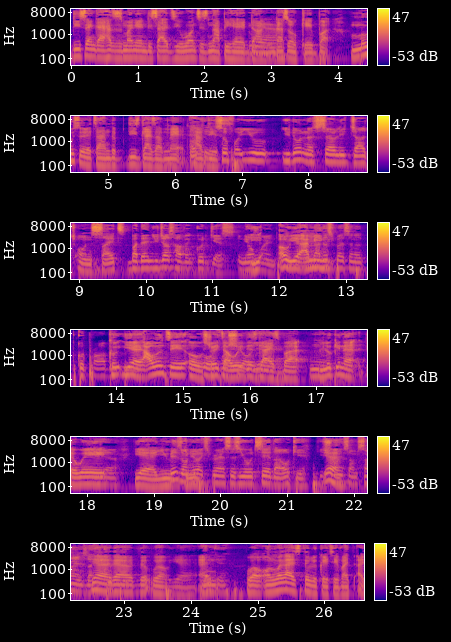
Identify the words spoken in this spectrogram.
decent guy has his money and decides he wants his nappy hair done. Yeah. That's okay. But most of the time, the, these guys I've met have this. so for you, you don't necessarily judge on sight, but then you just have a good guess in your Yeah. mind. Oh, yeah, I That mean- this person could probably. Could, yeah, I wouldn't say oh, oh straight away sure, this yeah. guys, but mm. looking at the way, Yeah. yeah, you Based on you- your experiences, you would say that okay, he's Yeah. showing some signs that yeah, he could they're, the well, yeah, and Okay. well, on whether it's still lucrative, I, I,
